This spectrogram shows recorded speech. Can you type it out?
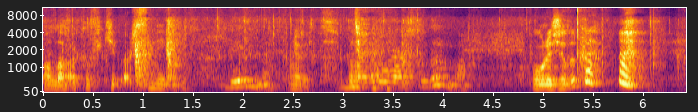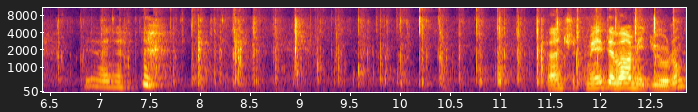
Allah akıl fikir versin ne diyeyim. Değil mi? Evet. Bunlara uğraşılır mı? Uğraşılır da. yani. Ben çırpmaya devam ediyorum.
